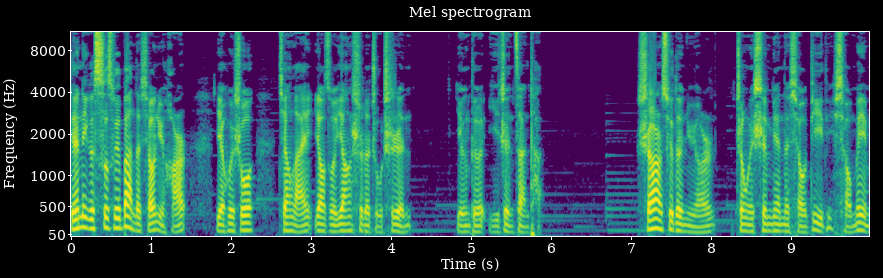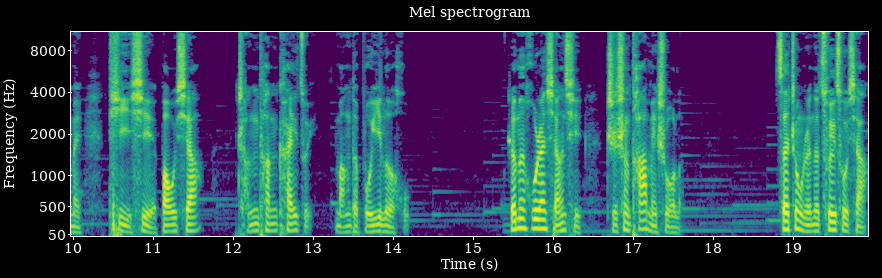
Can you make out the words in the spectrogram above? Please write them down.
连那个四岁半的小女孩也会说将来要做央视的主持人，赢得一阵赞叹。十二岁的女儿正为身边的小弟弟、小妹妹剔蟹、剥虾、盛汤开嘴，忙得不亦乐乎。人们忽然想起，只剩她没说了。在众人的催促下，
